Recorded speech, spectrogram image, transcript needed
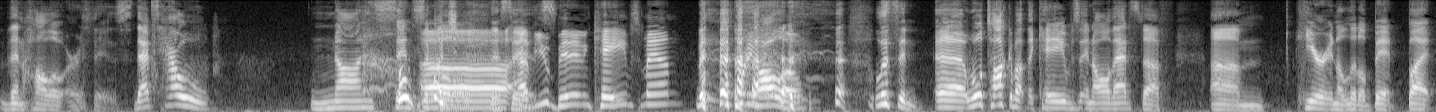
than Hollow Earth is. That's how nonsensical Uh, this is. have you been in caves, man? It's pretty hollow. Listen, uh, we'll talk about the caves and all that stuff um, here in a little bit, but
